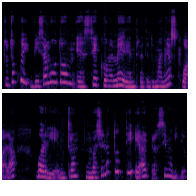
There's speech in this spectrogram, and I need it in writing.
tutto qui, vi saluto e se come me rientrate domani a scuola, buon rientro, un bacione a tutti e al prossimo video.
